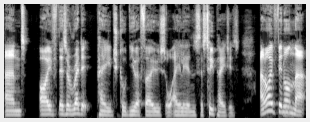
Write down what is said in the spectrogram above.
And I've there's a Reddit page called UFOs or Aliens. There's two pages, and I've been on hmm. that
